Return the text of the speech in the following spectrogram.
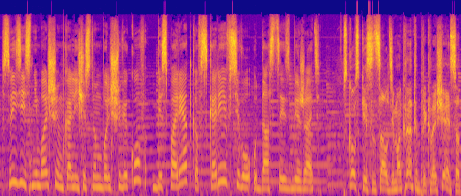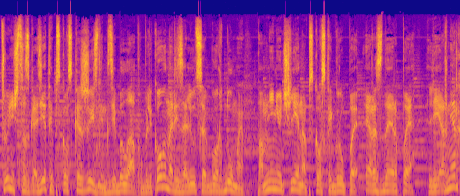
В связи с небольшим количеством большевиков большевиков беспорядков, скорее всего, удастся избежать. Псковские социал-демократы прекращают сотрудничество с газетой «Псковская жизнь», где была опубликована резолюция Гордумы. По мнению члена псковской группы РСДРП Лернер,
